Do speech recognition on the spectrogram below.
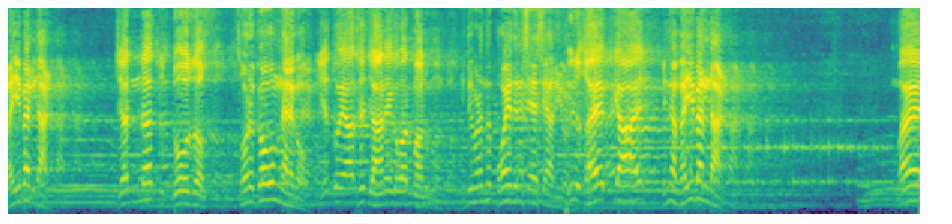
ഗൈബ് എന്താണ് जन्नत दोजख സ്വർഗവും നരകവും ये तो यहाँ से जाने के बाद मालूम होगा ഇത് ഇവിടുന്ന് പോയതിനു ശേഷം അറിയൂ फिर गैब क्या है പിന്നെ ഗൈബ് എന്താണ് मैं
